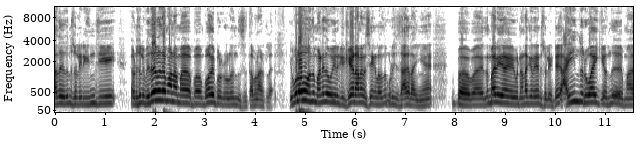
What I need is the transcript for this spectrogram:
அது இதுன்னு சொல்லிட்டு இஞ்சி அப்படின்னு சொல்லி விதவிதமான ம போதைப் பொருட்கள் இருந்துச்சு தமிழ்நாட்டில். இவ்வளவும் வந்து மனித உயிருக்கு கேடான விஷயங்களை வந்து குடிச்சு சாகுறாங்க. இப்போ இந்த மாதிரி நடக்குதேன்னு சொல்லிட்டு ஐந்து ரூபாய்க்கு வந்து ம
